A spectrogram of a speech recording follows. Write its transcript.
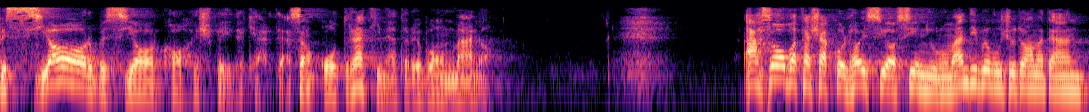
بسیار بسیار کاهش پیدا کرده. اصلا قدرتی نداره به اون معنا. احزاب و تشکلهای سیاسی نیرومندی به وجود آمدن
